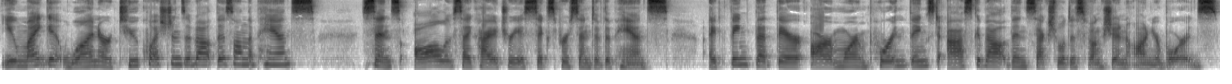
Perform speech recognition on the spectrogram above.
You might get one or two questions about this on the PANCE. Since all of psychiatry is 6% of the PANCE, I think that there are more important things to ask about than sexual dysfunction on your boards.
